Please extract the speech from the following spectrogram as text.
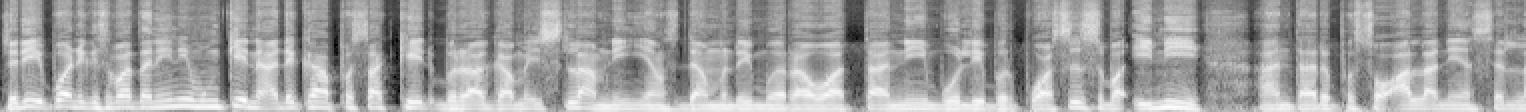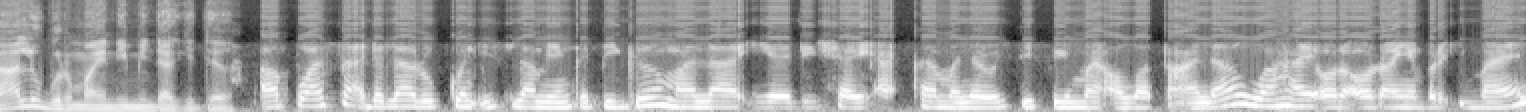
Jadi puan di kesempatan ini mungkin adakah pesakit beragama Islam ni yang sedang menerima rawatan ni boleh berpuasa sebab ini antara persoalan yang selalu bermain di minda kita. Uh, puasa adalah rukun Islam yang ketiga malah ia disyariatkan menerusi firman Allah Taala wahai orang-orang yang beriman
